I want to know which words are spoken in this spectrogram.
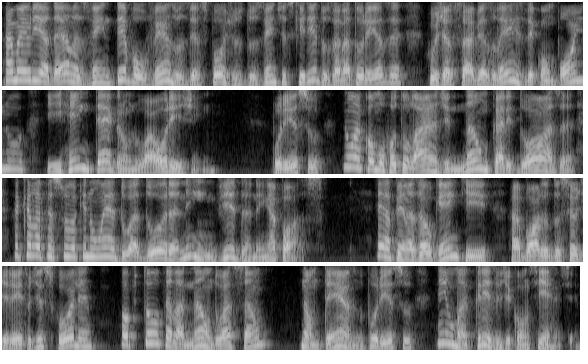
a maioria delas vem devolvendo os despojos dos entes queridos à natureza, cujas sábias leis decompõem-no e reintegram-no à origem. Por isso, não há como rotular de não caridosa aquela pessoa que não é doadora nem em vida nem após. É apenas alguém que, a bordo do seu direito de escolha, optou pela não doação, não tendo, por isso, nenhuma crise de consciência.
